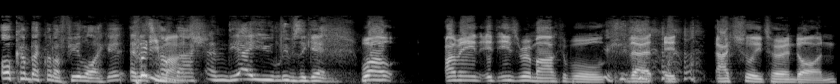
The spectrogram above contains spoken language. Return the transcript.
I'll come back when I feel like it, and Pretty it's come much. back, and the AU lives again. Well, I mean, it is remarkable that it actually turned on.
